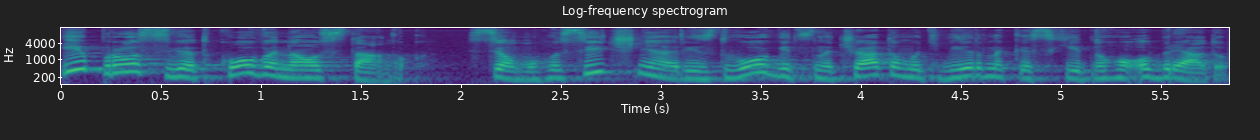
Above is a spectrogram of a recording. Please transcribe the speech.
І про святкове наостанок. 7 січня Різдво відзначатимуть вірники східного обряду.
